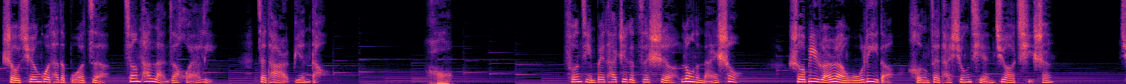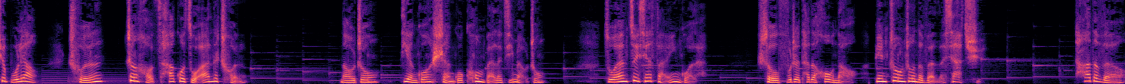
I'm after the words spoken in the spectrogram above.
手圈过他的脖子，将他揽在怀里，在他耳边道：“好。”冯景被他这个姿势弄得难受，手臂软软无力的横在他胸前，就要起身，却不料唇正好擦过左安的唇。脑中电光闪过，空白了几秒钟。左安最先反应过来，手扶着他的后脑，便重重的吻了下去。他的吻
